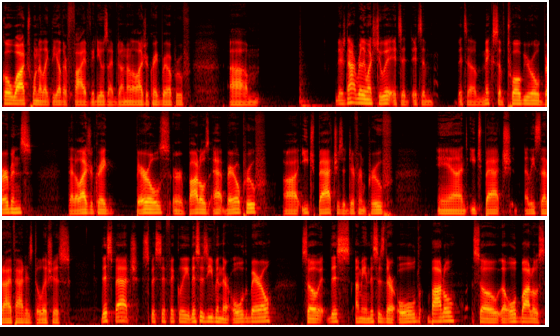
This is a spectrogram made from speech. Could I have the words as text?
go watch one of like the other five videos I've done on Elijah Craig Barrel Proof. Um, there's not really much to it. It's a it's a it's a mix of 12 year old bourbons that Elijah Craig barrels or bottles at barrel proof. Uh, each batch is a different proof, and each batch, at least that I've had, is delicious. This batch specifically, this is even their old barrel. So this, I mean, this is their old bottle. So the old bottles,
